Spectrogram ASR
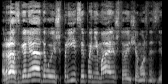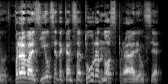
Разглядываю шприц и понимаю, что еще можно сделать. Провозился до конца тура, но справился.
